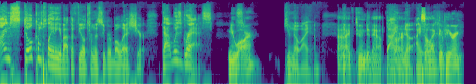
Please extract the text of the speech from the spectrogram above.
I'm still complaining about the field from the Super Bowl last year. That was grass. You are? You know I am. Uh, I've tuned it out. I Sorry. know, I- Selective hearing.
